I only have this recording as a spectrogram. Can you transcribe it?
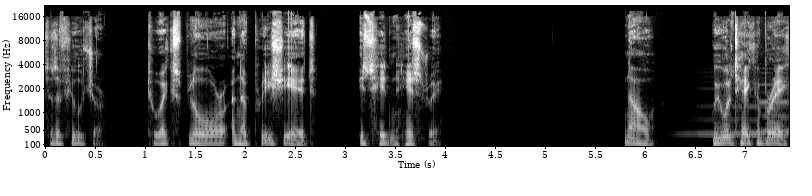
to the future to explore and appreciate its hidden history. Now, we will take a break.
